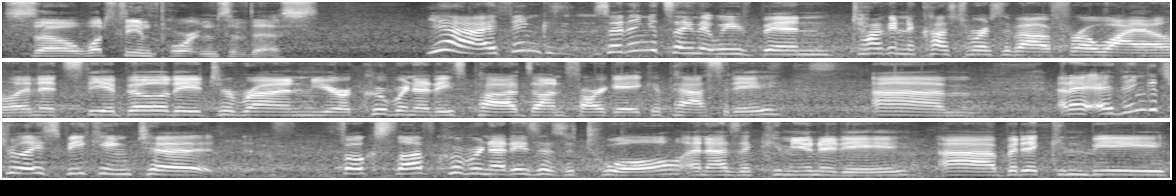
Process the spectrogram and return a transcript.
So what's the importance of this? Yeah, I think, so I think it's something that we've been talking to customers about for a while, and it's the ability to run your Kubernetes pods on Fargate capacity. Um, and I, I think it's really speaking to, folks love Kubernetes as a tool and as a community, uh, but it can be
